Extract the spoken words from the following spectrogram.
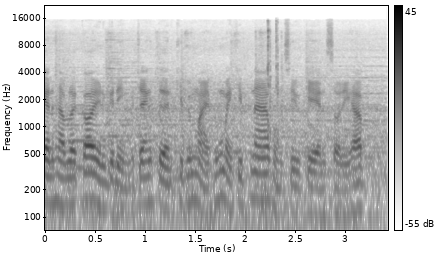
กันครับแล้วก็อย่าลืมกระดิ่งไปแจ้งเตือนคลิปใหม่เพิ่งใหม่คลิปหน้าผมซิลเกนสวัสดีครับ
